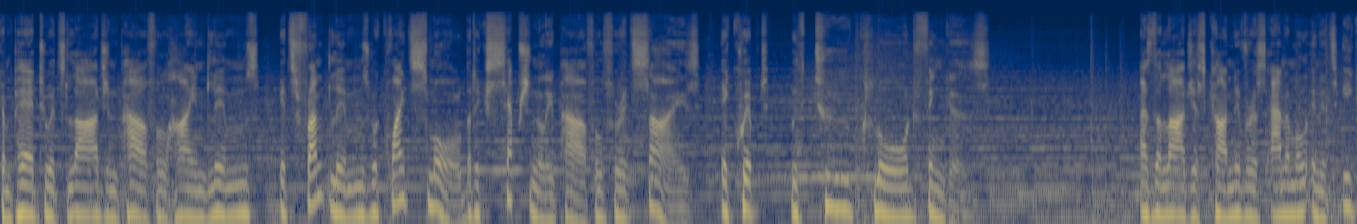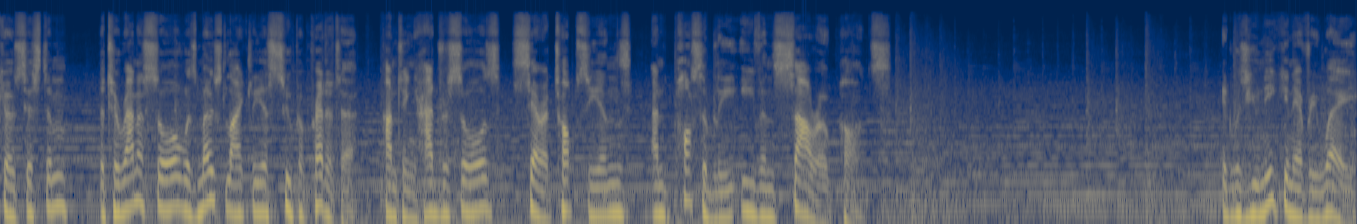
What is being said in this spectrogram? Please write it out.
Compared to its large and powerful hind limbs, its front limbs were quite small but exceptionally powerful for its size, equipped with two clawed fingers. As the largest carnivorous animal in its ecosystem, the tyrannosaur was most likely a super predator, hunting hadrosaurs, ceratopsians, and possibly even sauropods. It was unique in every way,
